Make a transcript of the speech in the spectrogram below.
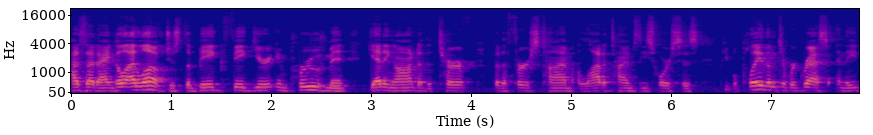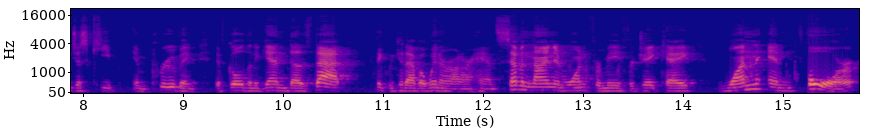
has that angle I love, just the big figure improvement, getting onto the turf for the first time. A lot of times these horses, people play them to regress and they just keep improving. If Golden again does that, I think we could have a winner on our hands. Seven, nine, and one for me for JK. One and four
